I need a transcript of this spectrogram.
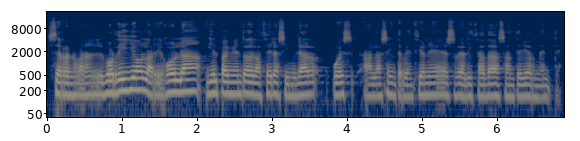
Se renovarán el bordillo, la rigola y el pavimento de la acera similar pues, a las intervenciones realizadas anteriormente.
